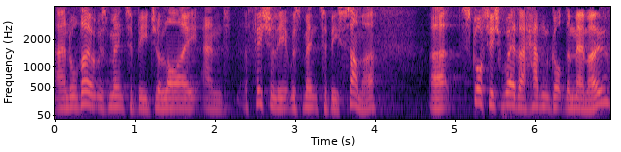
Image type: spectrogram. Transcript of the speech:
And although it was meant to be July and officially it was meant to be summer, uh, Scottish weather hadn't got the memo.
